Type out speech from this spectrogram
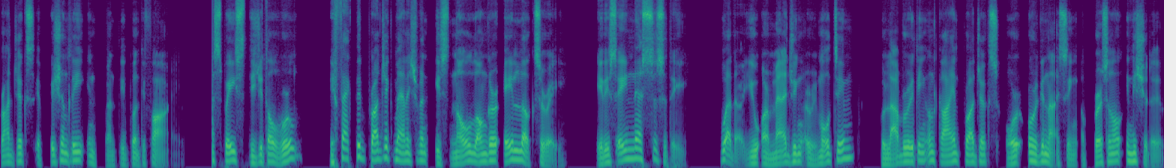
projects efficiently in 2025. Fast-paced digital world, effective project management is no longer a luxury. It is a necessity. Whether you are managing a remote team, collaborating on client projects, or organizing a personal initiative,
